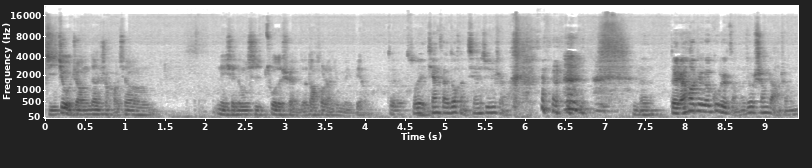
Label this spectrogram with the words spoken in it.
急救章，但是好像那些东西做的选择到后来就没变了。对，所以天才都很谦虚，是吧？嗯，对。然后这个故事怎么就生长成，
